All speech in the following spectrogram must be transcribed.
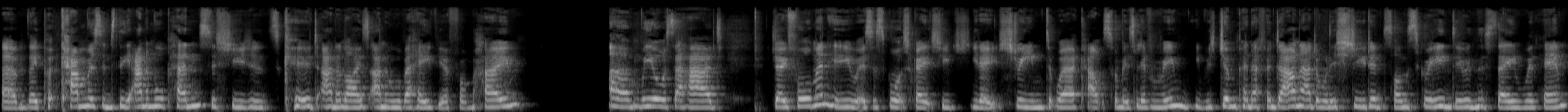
Um, they put cameras into the animal pens so students could analyse animal behaviour from home. Um, we also had Joe Foreman, who is a sports coach who, you know, streamed workouts from his living room. He was jumping up and down, had all his students on screen doing the same with him.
